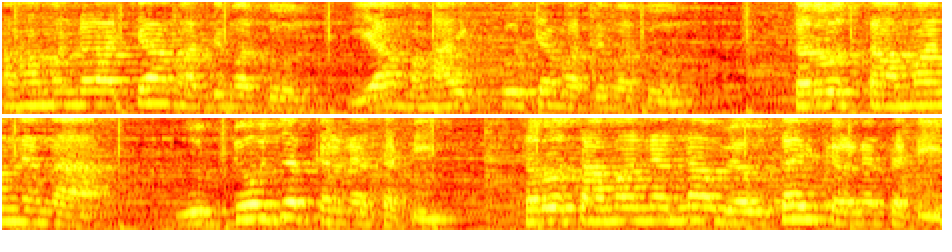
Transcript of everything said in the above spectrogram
महामंडळाच्या माध्यमातून या महाएक्स्पोच्या माध्यमातून सर्वसामान्यांना उद्योजक करण्यासाठी सर्वसामान्यांना व्यवसाय करण्यासाठी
